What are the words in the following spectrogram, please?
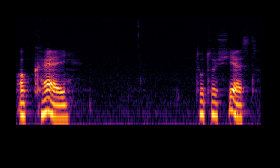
Okej. Tu coś jest.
